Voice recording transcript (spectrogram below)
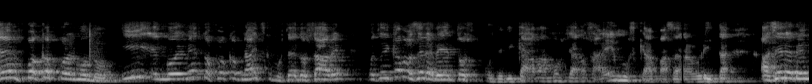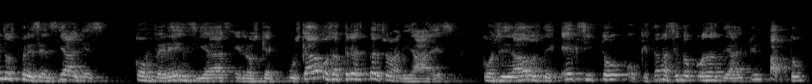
en Focus por el Mundo. Y el movimiento Focus Nights, como ustedes lo saben, nos dedicamos a hacer eventos, nos dedicábamos, ya no sabemos qué va a pasar ahorita, a hacer eventos presenciales, conferencias, en los que buscábamos a tres personalidades considerados de éxito o que están haciendo cosas de alto impacto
